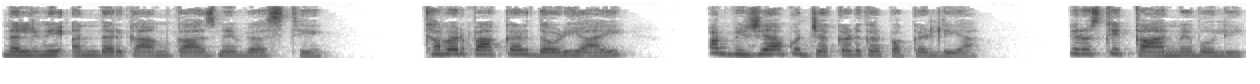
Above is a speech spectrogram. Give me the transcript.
नलिनी अंदर कामकाज में व्यस्त थी। खबर पाकर दौड़ी आई और विजया को जकड़ कर पकड़ लिया। फिर उसके कान में बोली,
